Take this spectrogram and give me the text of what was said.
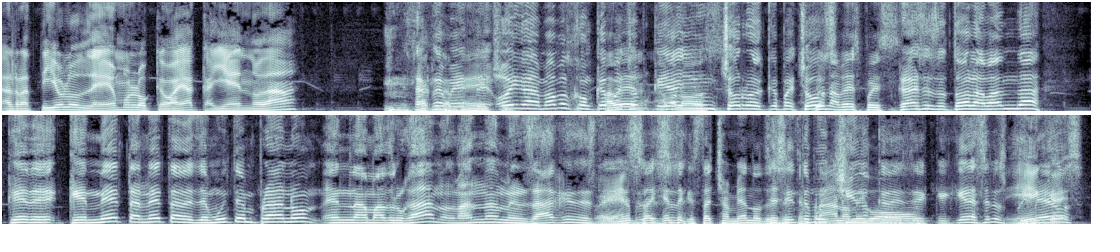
al ratillo los leemos lo que vaya cayendo, ¿da? Exactamente. Exactamente. Oiga, vamos con qué A pacho, ver, porque ya hay un chorro de qué pachos. De una vez, pues. Gracias a toda la banda que, de, que neta, neta, desde muy temprano, en la madrugada, nos mandan mensajes. Este, Bueno, pues eso- hay eso- gente que está chambeando Se desde siente temprano, muy chido amigo. que, desde que quiere hacer los Sí, primeros. que,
